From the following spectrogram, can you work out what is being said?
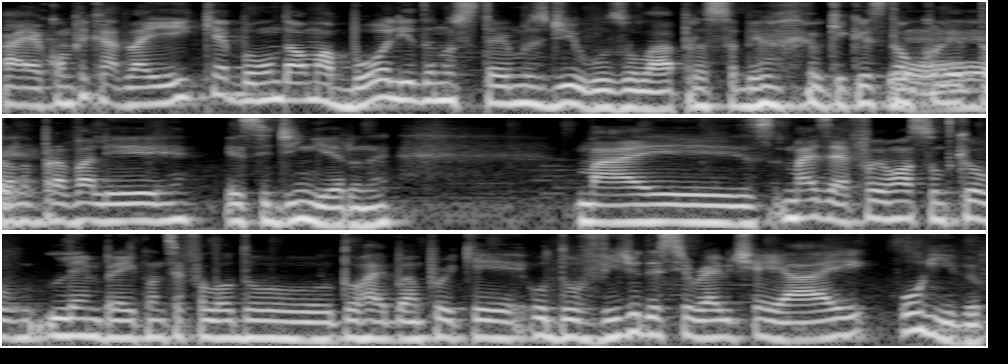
Ah, é complicado. Aí que é bom dar uma boa lida nos termos de uso lá para saber o que, que eles estão é. coletando para valer esse dinheiro, né? Mas, mas é, foi um assunto que eu lembrei quando você falou do, do Ray-Ban, porque o do vídeo desse Rabbit AI, horrível.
